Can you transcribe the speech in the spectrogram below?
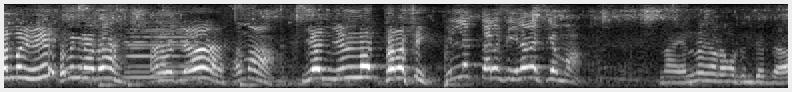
கண்மணி. சொல்லுங்க ஆமா. என் இல்லத்தரசி. இல்லத்தரசி இளவரசி அம்மா. நான் என்ன இடம் கொடுத்துன்னு தெரியுதா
